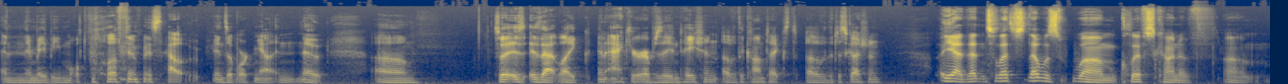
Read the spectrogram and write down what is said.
and then there may be multiple of them. Is how it ends up working out in Node. Um, so is is that like an accurate representation of the context of the discussion? yeah, that so that's that was um, Cliff's kind of um,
